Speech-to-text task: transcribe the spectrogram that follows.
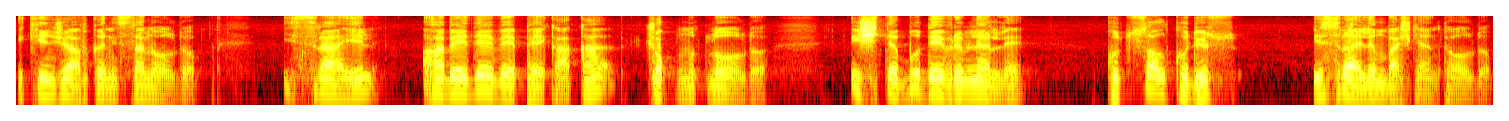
ikinci Afganistan oldu. İsrail, ABD ve PKK çok mutlu oldu. İşte bu devrimlerle Kutsal Kudüs, İsrail'in başkenti oldu.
